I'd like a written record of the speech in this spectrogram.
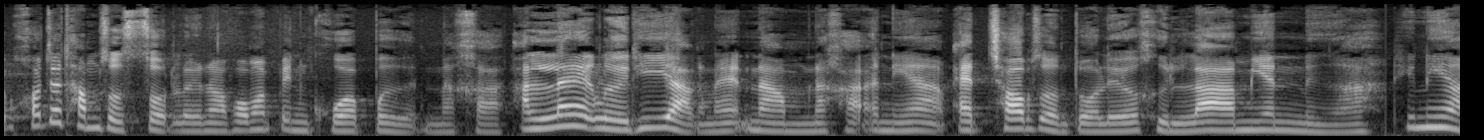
ฟเขาจะทำสดๆเลยเนาะเพราะมันเป็นครัวเปิดนะคะ อันแรกเลยที่อยากแนะนำนะคะ อันเนี้ยแอดชอบส่วนตัวเลยก็คือล่าเมี่ยนเนื้อที่เนี่ย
